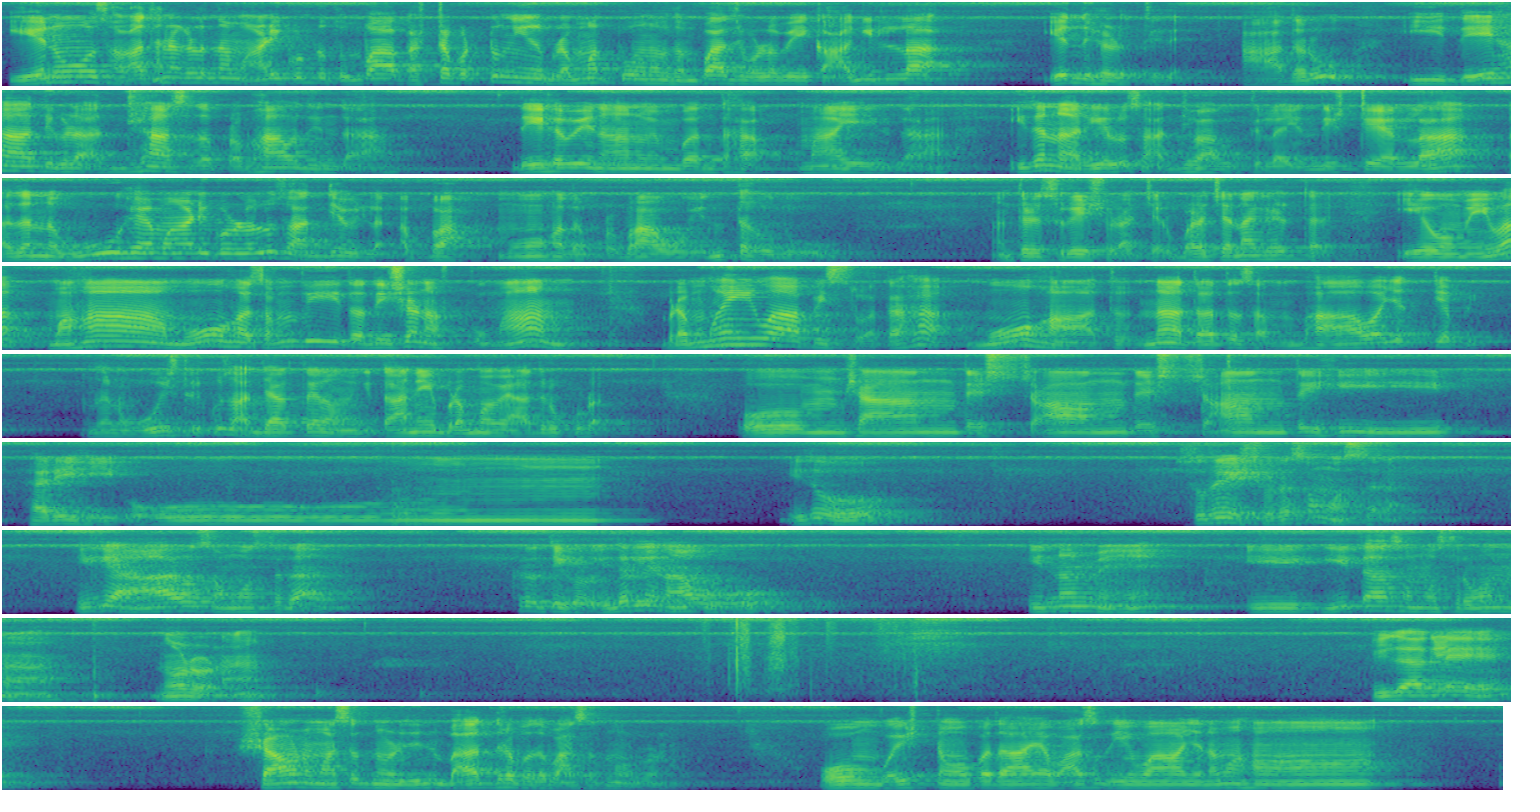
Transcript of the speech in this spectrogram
ಏನೋ ಸಾಧನಗಳನ್ನು ಮಾಡಿಕೊಂಡು ತುಂಬ ಕಷ್ಟಪಟ್ಟು ನೀನು ಬ್ರಹ್ಮತ್ವವನ್ನು ಸಂಪಾದಿಸಿಕೊಳ್ಳಬೇಕಾಗಿಲ್ಲ ಎಂದು ಹೇಳುತ್ತಿದೆ. ಆದರೂ ಈ ದೇಹಾದಿಗಳ ಅಧ್ಯಾಸದ ಪ್ರಭಾವದಿಂದ ದೇಹವೇ ನಾನು ಎಂಬಂತಹ ಮಾಯೆಯಿಂದ ಇದನ್ನು ಅರಿಯಲು ಸಾಧ್ಯವಾಗುತ್ತಿಲ್ಲ ಎಂದಿಷ್ಟೇ ಅಲ್ಲ, ಅದನ್ನು ಊಹೆ ಮಾಡಿಕೊಳ್ಳಲು ಸಾಧ್ಯವಿಲ್ಲ. ಅಬ್ಬಾ, ಮೋಹದ ಪ್ರಭಾವವು ಎಂತಹುದು? ಅಂತೇಳಿ ಸುರೇಶ್ವರಾಚಾರ್ಯರು ಭಾಳ ಚೆನ್ನಾಗಿ ಹೇಳ್ತಾರೆ. ಏವಮೇವ ಮಹಾಮೋಹ ಸಂವೀತ ಪುಮಾನ್. ಬ್ರಹ್ಮೈವಾಪಿ ಸ್ವತಃ ಮೋಹಾತ್ನ ತತ್ ಸಂಭಾವಯತ್ಯಪಿ. ಅದನ್ನು ಊಹಿಸ್ಲಿಕ್ಕೂ ಸಾಧ್ಯ ಆಗ್ತಾಯಿಲ್ಲ ಅವನಿಗೆ, ತಾನೇ ಬ್ರಹ್ಮವೇ ಆದರೂ ಕೂಡ. ಓಂ ಶಾಂತಿ ಶಾಂತಿ ಶಾಂತಿ ಹರಿ ಓಂ. ಇದು ಸುರೇಶ್ವರ ಸಂವತ್ಸರ. ಹೀಗೆ ಆರು ಸಂವತ್ಸರ ಕೃತಿಗಳು. ಇದರಲ್ಲಿ ನಾವು ಇನ್ನೊಮ್ಮೆ ಈ ಗೀತಾ ಸಂವತ್ಸರವನ್ನು ನೋಡೋಣ. ಈಗಾಗಲೇ ಶ್ರಾವಣ ಮಾಸದ ನೋಡಿದ್ದೀನಿ, ಭಾದ್ರಪದ ಮಾಸದ ನೋಡೋಣ. ಓಂ ವೈಷ್ಣವ ಪದಾಯ ವಾಸುದೇವಾಯ ನಮಃ.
